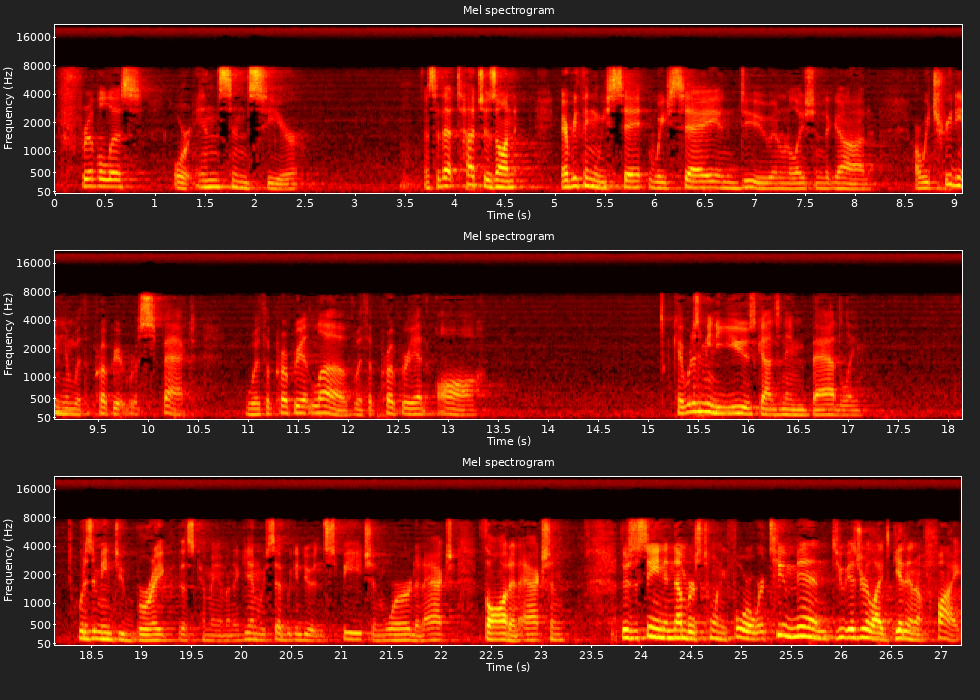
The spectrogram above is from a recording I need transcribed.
frivolous, or insincere. And so that touches on everything we say, we say and do in relation to God. Are we treating him with appropriate respect, with appropriate love, with appropriate awe? Okay, what does it mean to use God's name badly? What does it mean to break this commandment? Again, we said we can do it in speech and word and action, thought and action. There's a scene in Numbers 24 where two men, two Israelites, get in a fight.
